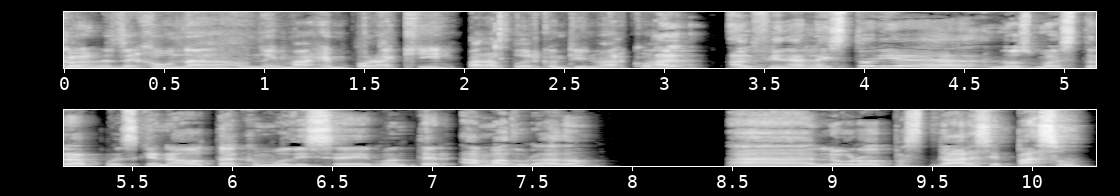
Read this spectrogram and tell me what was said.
con- les dejo una, una imagen por aquí para poder continuar con. Al, al final la historia nos muestra pues que Naota, como dice Gunter, ha madurado, ah, logró dar ese paso,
